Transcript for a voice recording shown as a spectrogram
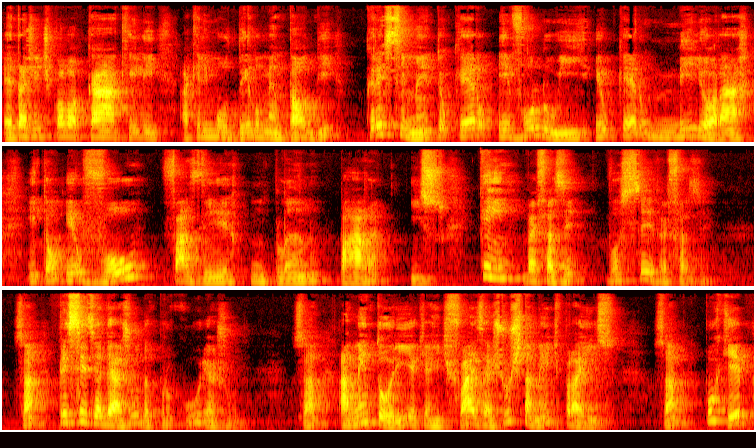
é da gente colocar aquele, aquele modelo mental de crescimento. Eu quero evoluir, eu quero melhorar. Então, eu vou fazer um plano para isso. Quem vai fazer? Você vai fazer. Sabe? Precisa de ajuda? Procure ajuda. Sabe? A mentoria que a gente faz é justamente para isso. Sabe? Por quê?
